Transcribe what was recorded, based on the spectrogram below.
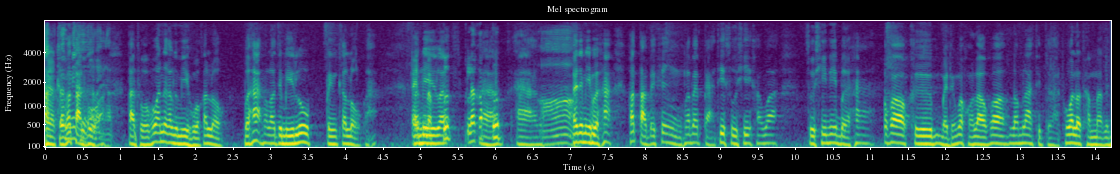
ตัดครึ่งแต่ก็ตัดหัวนี่คืออะไรครับตัดหัวเพราะว่าเนื่องจากเรามีหัวกะโหลกเบอร์ห้าของเราจะมีรูปเป็นกะโหลกอะฮะเป็นแบบปึ๊กแล้วก็ปึ๊บอ่าอ๋อแล้วจะมีเบอร์ห้าเขาตัดไปครึ่งแล้วไปแปะที่ซูชิครับว่า ซูชินี่เบอร์ห้าก็คือหมายถึงว่าของเราก็ล้อมล่าติดตลาดเพราะว่าเราทำมากัน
